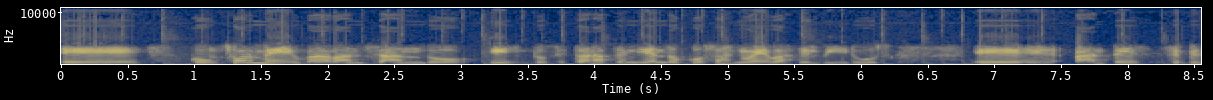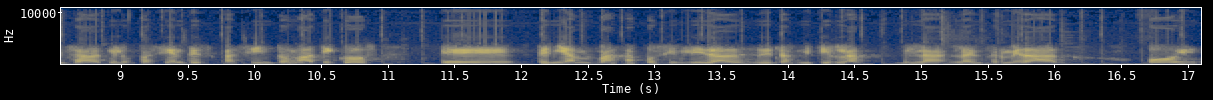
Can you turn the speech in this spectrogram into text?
Eh, conforme va avanzando esto, se están aprendiendo cosas nuevas del virus. Eh, antes se pensaba que los pacientes asintomáticos tenían bajas posibilidades de transmitir la, la- la enfermedad. Hoy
